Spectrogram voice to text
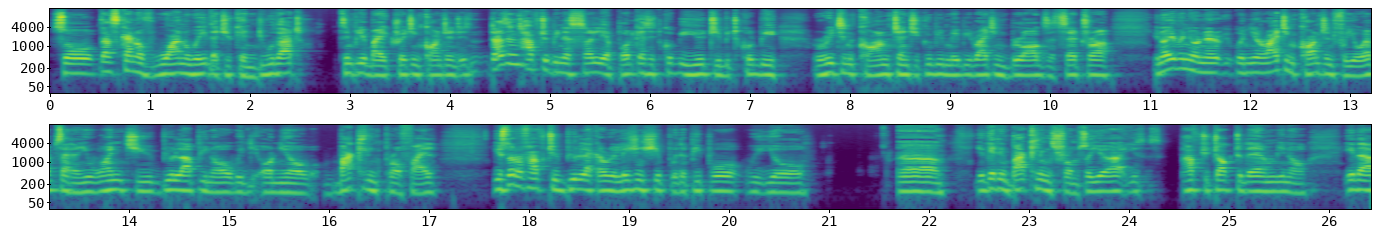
so that's kind of one way that you can do that simply by creating content. It doesn't have to be necessarily a podcast. It could be YouTube. It could be written content. You could be maybe writing blogs, etc. You know, even when you're writing content for your website and you want to build up, you know, with on your backlink profile, you sort of have to build like a relationship with the people with your uh you're getting backlinks from. So you're you have to talk to them, you know, either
